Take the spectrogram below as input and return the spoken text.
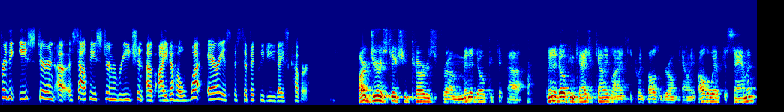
for the eastern, uh, southeastern region of Idaho. What area specifically do you guys cover? Our jurisdiction covers from Minidoka, uh, Minidoka and Cassia County lines to Twin Falls and Jerome County, all the way up to Salmon,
